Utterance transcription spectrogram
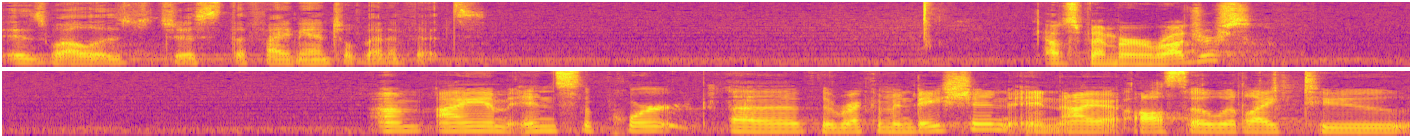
as well as just the financial benefits. Councilmember Rogers? Um, I am in support of the recommendation, and I also would like to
